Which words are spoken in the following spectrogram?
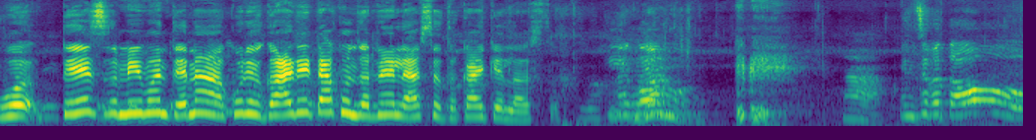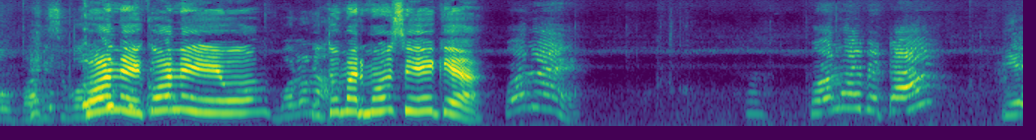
वो तेच मी म्हणते ना कुणी गाडी टाकून जर नेलं असतं तर काय केलं असतं? हाँ. इनसे बताओ भाभी से बोलो कौन है कौन है वो? तुम्हारी मौसी है क्या? कौन है बेटा? ये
